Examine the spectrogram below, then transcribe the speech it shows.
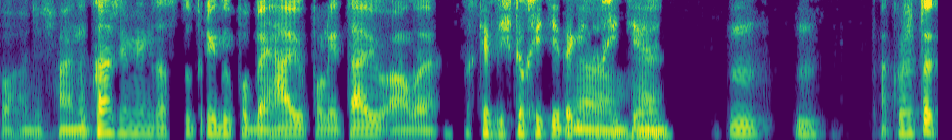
pohode, fajn. Ukážem im, zase tu prídu, pobehajú, polietajú, ale... A keď ich to chytí, tak ich to chytí. Uh, mm, mm. Akože to je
